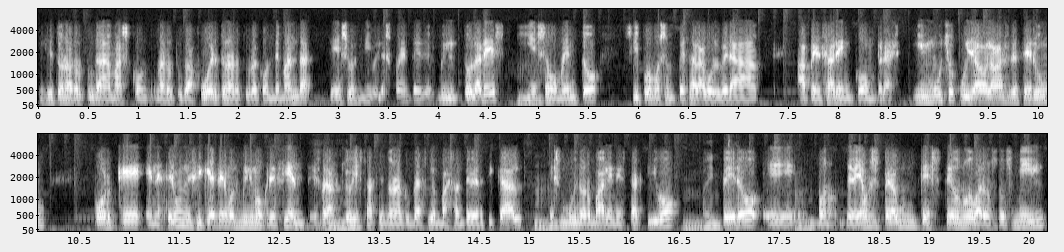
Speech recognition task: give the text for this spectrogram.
necesito una rotura además con una rotura fuerte, una rotura con demanda de esos niveles, 42 mil dólares, y en ese momento sí podemos empezar a volver a, pensar en compras. Y mucho cuidado a la base de Cerum, porque en Ethereum ni siquiera tenemos mínimo creciente. Es verdad que hoy está haciendo una recuperación bastante vertical, es muy normal en este activo, pero eh, bueno, deberíamos esperar un testeo nuevo a los 2.000,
